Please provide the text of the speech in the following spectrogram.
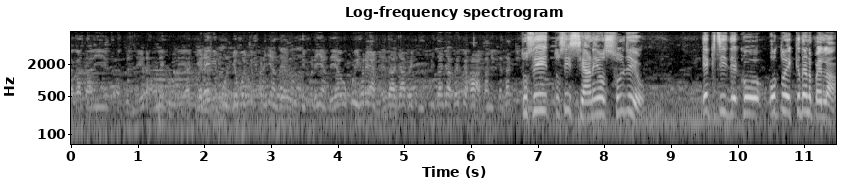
ਲਗਾਤਾਰ ਹੀ ਗ੍ਰਨੇਡ ਹਮਲੇ ਹੋ ਰਹੇ ਆ ਜਿਹੜੇ ਵੀ ਮੁਲਜ਼ਮ ਉੱਚ ਫੜੇ ਜਾਂਦੇ ਆ ਰੋਟੀ ਫੜੇ ਜਾਂਦੇ ਆ ਉਹ ਕੋਈ ਹਰਿਆਣੇ ਦਾ ਜਾਂ ਫਿਰ ਯੂਪੀ ਦਾ ਜਾਂ ਫਿਰ ਬਿਹਾਰ ਦਾ ਨਿਕਲਦਾ ਤੁਸੀਂ ਤੁਸੀਂ ਸਿਆਣੇ ਹੋ ਸੁਲਝੇ ਹੋ। ਇੱਕ ਚੀਜ਼ ਦੇਖੋ ਉਹ ਤੋਂ ਇੱਕ ਦਿਨ ਪਹਿਲਾਂ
